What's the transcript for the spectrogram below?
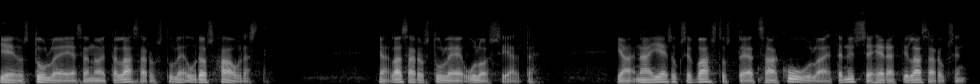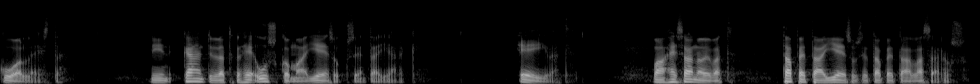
Jeesus tulee ja sanoi, että Lasarus tulee ulos haudasta. Ja Lasarus tulee ulos sieltä. Ja nämä Jeesuksen vastustajat saa kuulla, että nyt se herätti Lasaruksen kuolleista. Niin kääntyvätkö he uskomaan Jeesukseen tämän jälkeen? Eivät. Vaan he sanoivat, tapetaan Jeesus ja tapetaan Lasarus.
